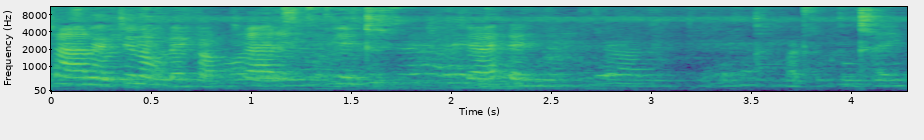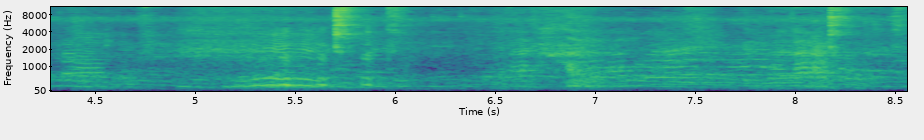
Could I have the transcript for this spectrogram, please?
చారు వచ్చినాం లేక దాంట్లో అన్నమే పెట్టలేదు అదా అతనే లేడు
